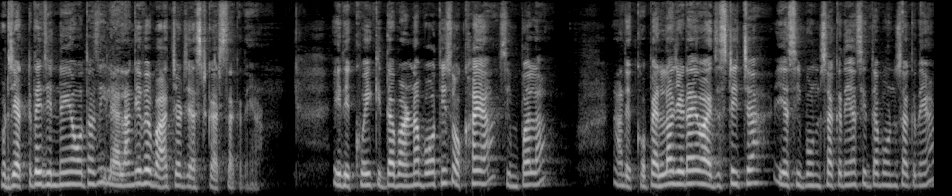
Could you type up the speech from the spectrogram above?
ਪ੍ਰੋਜੈਕਟ ਦੇ ਜਿੰਨੇ ਆ ਉਹ ਤਾਂ ਅਸੀਂ ਲੈ ਲਾਂਗੇ, ਫਿਰ ਬਾਅਦ ਚ ਐਡਜਸਟ ਕਰ ਸਕਦੇ ਆ। ਇਹ ਦੇਖੋ, ਇਹ ਕਿੱਦਾਂ ਬਣਨਾ, ਬਹੁਤ ਹੀ ਸੌਖਾ ਆ ਸਿੰਪਲ ਆ। ਆ ਦੇਖੋ, ਪਹਿਲਾ ਜਿਹੜਾ ਹੈ ਉਹ ਐਜ ਸਟਿਚ ਆ, ਇਹ ਅਸੀਂ ਬੁਣ ਸਕਦੇ ਆ, ਸਿੱਧਾ ਬੁਣ ਸਕਦੇ ਆ।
